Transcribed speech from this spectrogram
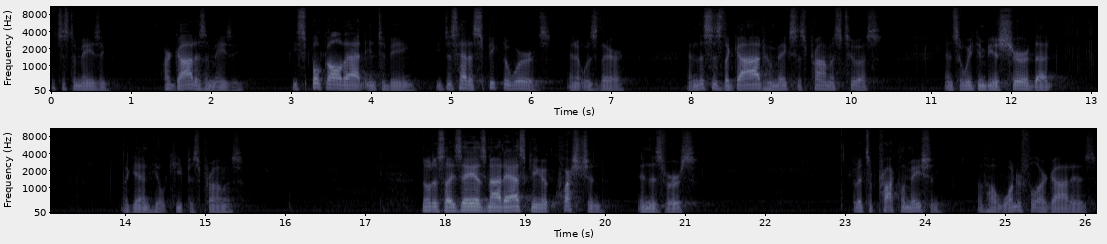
it's just amazing. Our God is amazing. He spoke all that into being. He just had to speak the words, and it was there. And this is the God who makes his promise to us. And so we can be assured that, again, he'll keep his promise. Notice Isaiah is not asking a question in this verse, but it's a proclamation of how wonderful our God is.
